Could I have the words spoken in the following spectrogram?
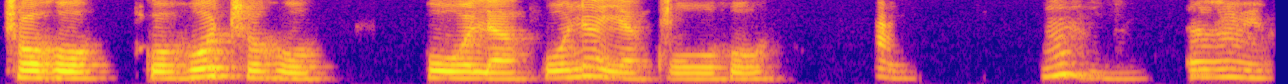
Чого? Кого чого? Поля. Поля якого? М. Мгм. Розумію.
